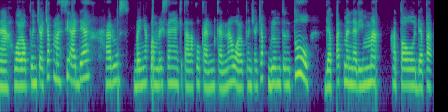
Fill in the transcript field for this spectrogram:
Nah, walaupun cocok masih ada harus banyak pemeriksaan yang kita lakukan karena walaupun cocok belum tentu dapat menerima atau dapat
